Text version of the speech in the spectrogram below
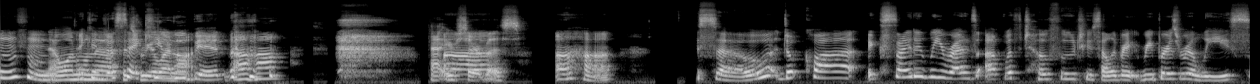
Mm-hmm. No one will know if it's real or not. Uh huh. At your Uh, service. Uh huh. So, Dokwa excitedly runs up with Tofu to celebrate Reaper's release.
